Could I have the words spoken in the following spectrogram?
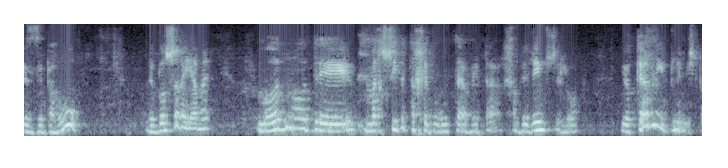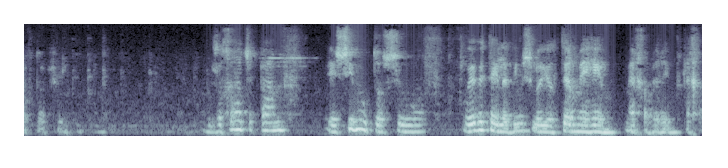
זה ברור. ובושר היה מאוד מאוד uh, מחשיב את החברותה ואת החברים שלו, יותר מבני משפחתו אפילו. אני זוכרת שפעם האשימו אותו שהוא אוהב את הילדים שלו יותר מהם, מהחברים, ככה.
